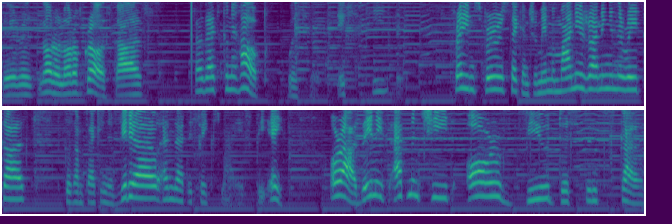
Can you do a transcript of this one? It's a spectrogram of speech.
there is not a lot of grass guys. So that's gonna help with your FPS. Frames per second. Remember, mine is running in the red, guys, because I'm taking a video and that affects my FPS. Alright, then it's admin cheat or view distance scale.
